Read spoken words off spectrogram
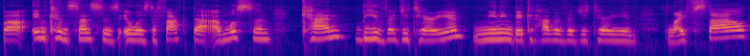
But in consensus, it was the fact that a Muslim can be vegetarian, meaning they could have a vegetarian lifestyle,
